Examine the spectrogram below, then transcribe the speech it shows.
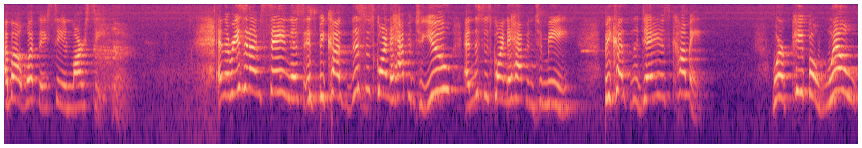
about what they see in Marcy. And the reason I'm saying this is because this is going to happen to you and this is going to happen to me because the day is coming where people will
